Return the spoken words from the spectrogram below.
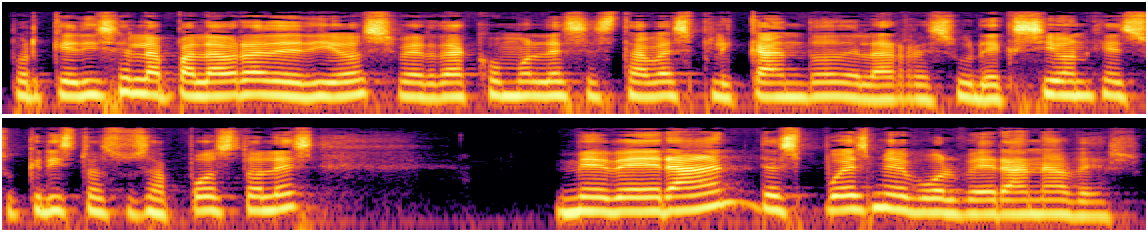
Porque dice la palabra de Dios, ¿verdad? Como les estaba explicando de la resurrección Jesucristo a sus apóstoles, me verán, después me volverán a ver.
